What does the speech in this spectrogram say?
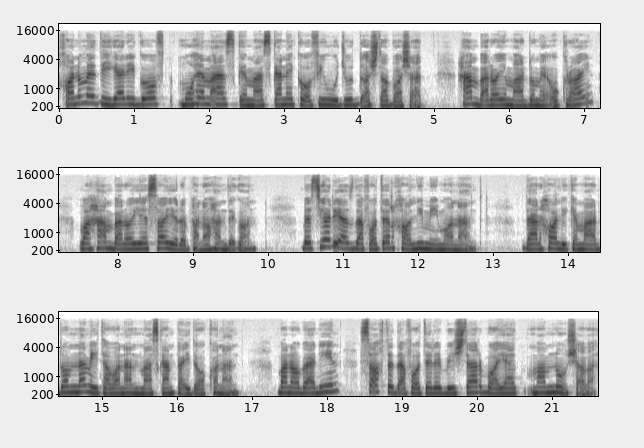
خانم دیگری گفت مهم است که مسکن کافی وجود داشته باشد هم برای مردم اوکراین و هم برای سایر پناهندگان بسیاری از دفاتر خالی میمانند در حالی که مردم نمی توانند مسکن پیدا کنند بنابراین ساخت دفاتر بیشتر باید ممنوع شود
